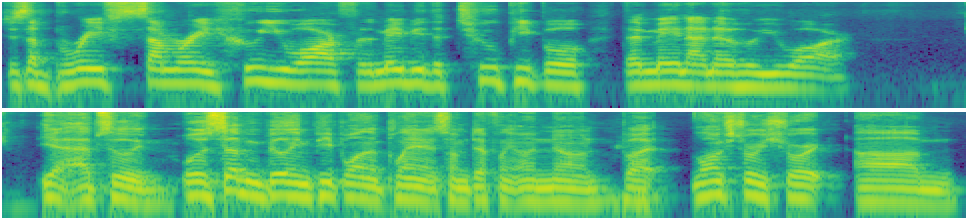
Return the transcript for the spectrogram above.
just a brief summary who you are for maybe the two people that may not know who you are. Yeah, absolutely. Well, there's seven billion people on the planet, so I'm definitely unknown. But long story short, um,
